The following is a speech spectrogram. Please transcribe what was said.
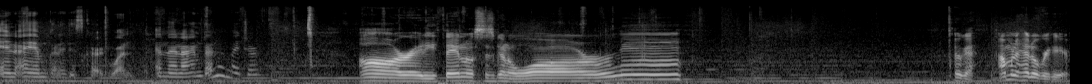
And I am gonna discard one, and then I'm done with my turn. Alrighty, Thanos is gonna war. mm. Okay, I'm gonna head over here.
